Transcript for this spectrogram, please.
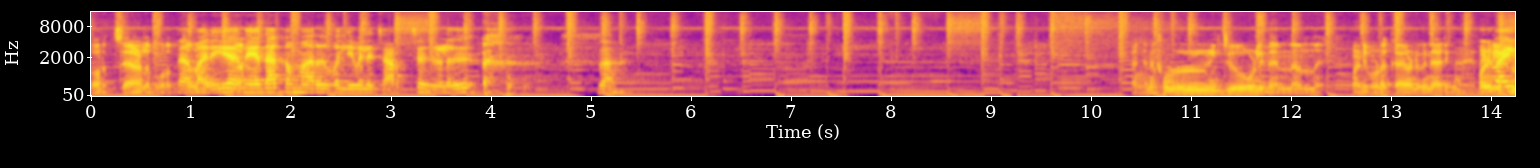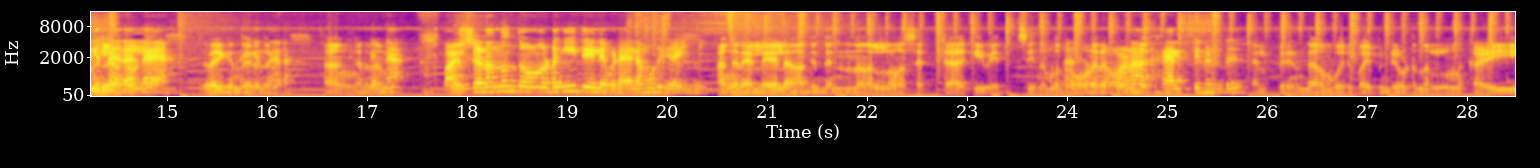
കുറച്ചാൾ പുറത്ത് വലിയ നേതാക്കന്മാര് വലിയ വലിയ ചർച്ചകൾ. അങ്ങനെ ഫുൾ ജോളി തന്നെ അന്ന്. പണിമുടക്കായോണ്ട് പിന്നെ ആർക്കും ഇത് പണിയൊന്നും വൈകുന്നേരം തന്നെ. അങ്ങനെ പിന്നെ ഭക്ഷണമൊന്നും തുടങ്ങിയിട്ടില്ല ഇവിടെ ഇലമുറി കഴിഞ്ഞ്. അങ്ങനെ അല്ലേല ആദ്യം തന്നെ നല്ലോണം സെറ്റാക്കി വെച്ച് നമ്മളെ ദ്രോണനെ കൊണ്ട് ഹെൽപ്പിനുണ്ട്. ഹെൽപ്പിന് ഉണ്ടാകുമ്പോൾ ഒരു പൈപ്പിന്റെ കൂട്ടം നല്ലോണം കഴുകി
